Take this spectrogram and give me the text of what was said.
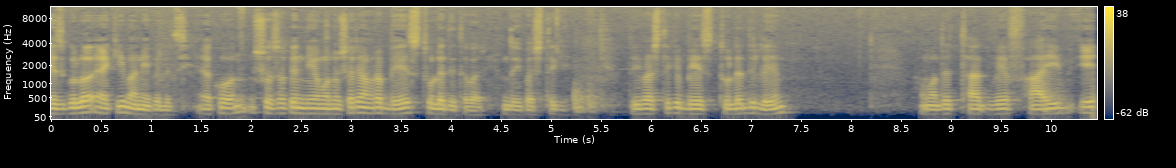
বেসগুলো একই বানিয়ে ফেলেছি। এখন সূচকের নিয়ম অনুসারে আমরা বেস তুলে দিতে পারি দুই পাশ থেকে। দুই পাশ থেকে বেস তুলে দিলে আমাদের থাকবে five A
